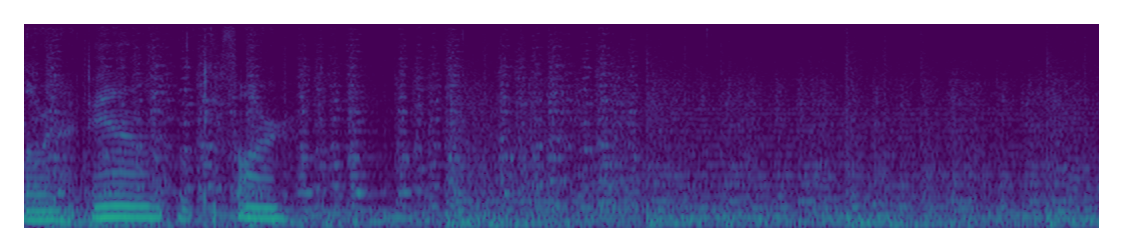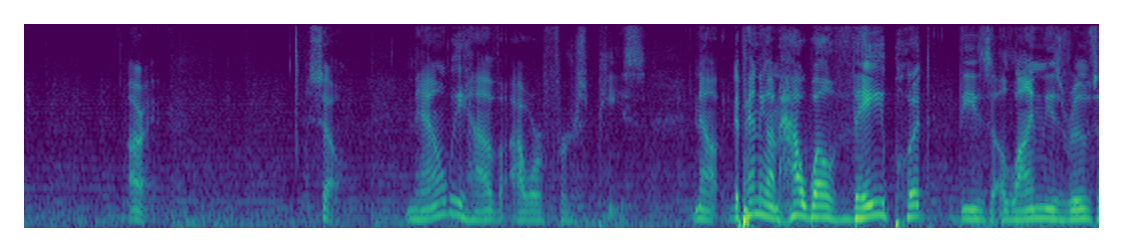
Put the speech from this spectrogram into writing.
Lower that down. Oh, too far. All right. So now we have our first piece. Now, depending on how well they put these align these roofs,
